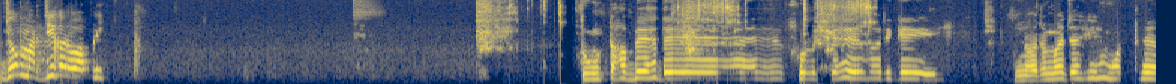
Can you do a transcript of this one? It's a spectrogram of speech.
ਜੋ ਮਰਜ਼ੀ ਕਰੋ ਆਪਣੀ। ਤੂੰ ਟਾਬੇ ਦੇ ਫੁਲਕੇ ਵਰਗੀ ਨਰਮ ਜਹੀ ਮੁੱਠਿਆ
